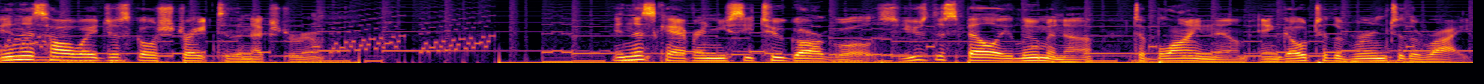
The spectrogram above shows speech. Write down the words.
In this hallway, just go straight to the next room. In this cavern, you see two gargoyles. Use the spell Illumina to blind them and go to the room to the right.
